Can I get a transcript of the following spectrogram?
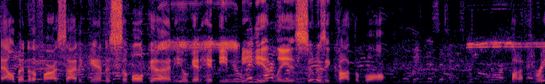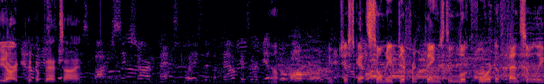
Albin to the far side again is Sabolka, and he'll get hit immediately as soon as he caught the ball. About a three-yard pickup that time. Well, you've just got so many different things to look for defensively.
